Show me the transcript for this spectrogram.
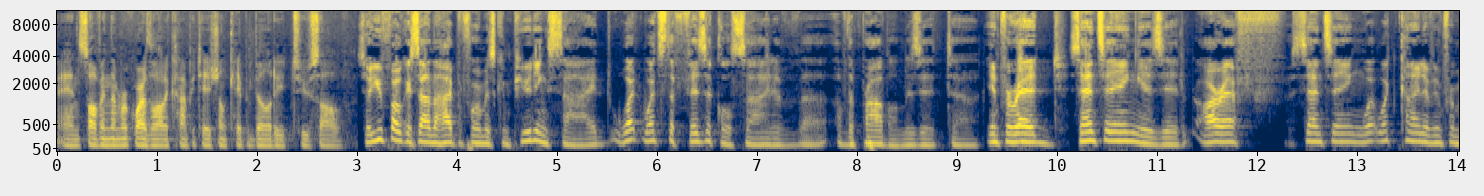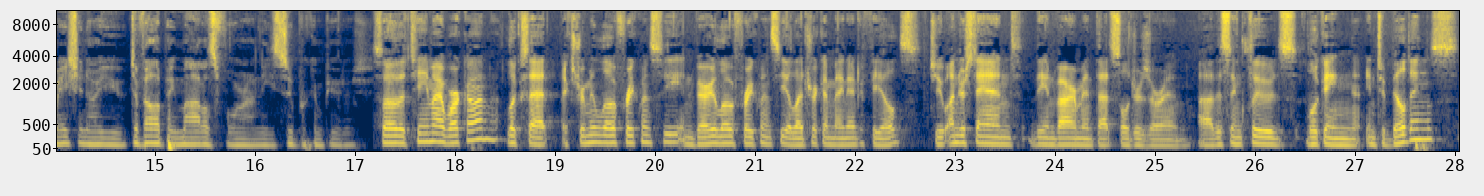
and solving them requires a lot of computational capability to solve. So you focus on the high performance computing side. What what's the physical side of uh, of the problem? Is it uh, infrared sensing? Is it RF sensing? What what kind of information are you developing models for on these supercomputers? So the team I work on looks at extremely low frequency and very low frequency electric and magnetic fields to understand the environment that soldiers are in. Uh, this includes looking into buildings,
